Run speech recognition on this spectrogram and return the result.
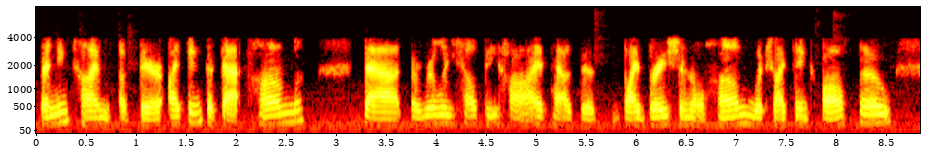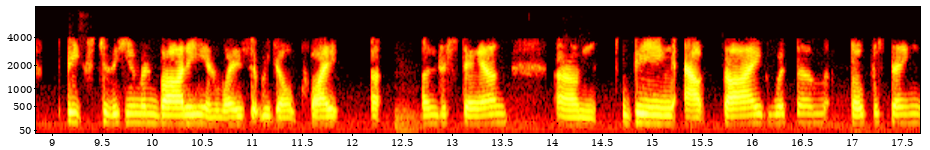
Spending time up there, I think that that hum, that a really healthy hive has this vibrational hum, which I think also speaks to the human body in ways that we don't quite uh, understand. Um, being outside with them, focusing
